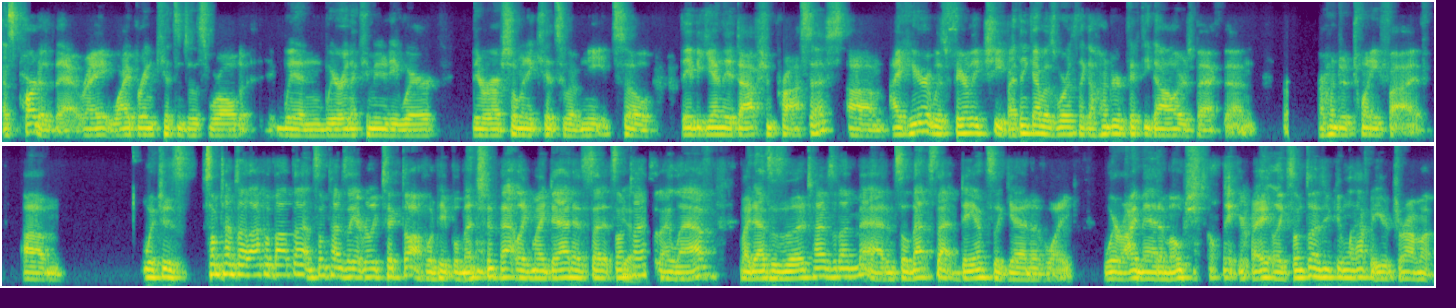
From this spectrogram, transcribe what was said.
as part of that, right? Why bring kids into this world when we're in a community where there are so many kids who have needs? So they began the adoption process. Um, I hear it was fairly cheap. I think I was worth like $150 back then, or 125. Um, which is sometimes I laugh about that, and sometimes I get really ticked off when people mention that. Like my dad has said it sometimes, yeah. and I laugh. My dad says other times, and I'm mad. And so that's that dance again of like where I'm at emotionally, right? Like sometimes you can laugh at your trauma,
